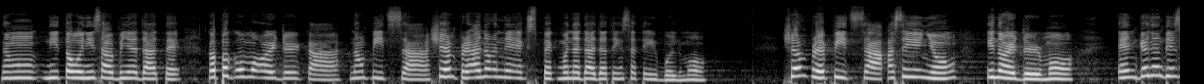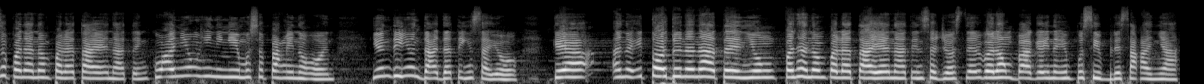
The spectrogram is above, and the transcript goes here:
ng, ni Tony, sabi niya dati, kapag umu-order ka ng pizza, syempre, anong ine-expect mo na dadating sa table mo? Syempre, pizza, kasi yun yung in-order mo. And ganun din sa pananampalataya natin, kung ano yung hiningi mo sa Panginoon, yun din yung dadating sa'yo. Kaya, ano, itodo na natin yung pananampalataya natin sa Diyos dahil walang bagay na imposible sa Kanya.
